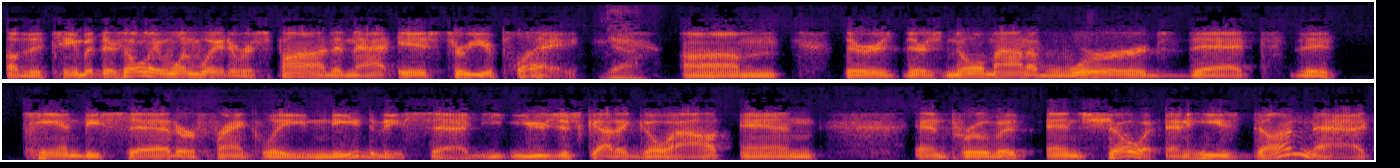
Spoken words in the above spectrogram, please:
of the team. But there's only one way to respond, and that is through your play. Yeah. Um, there's there's no amount of words that that can be said or frankly need to be said. You, just got to go out and and prove it and show it. And he's done that,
